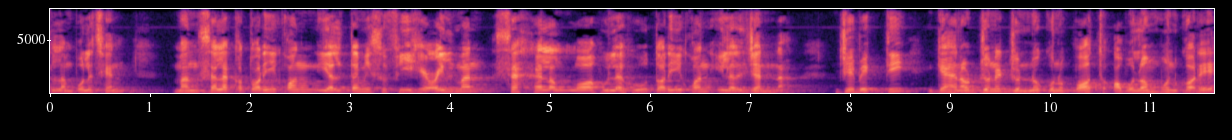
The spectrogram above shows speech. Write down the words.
সাল্লাম বলেছেন মানসালাক তরিকন ইয়ালতামি সুফি হে আইলমান সাহালাল্লাহুলাহু তরিকন ইলাল জান্না যে ব্যক্তি জ্ঞান অর্জনের জন্য কোনো পথ অবলম্বন করে,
